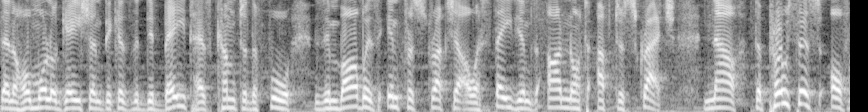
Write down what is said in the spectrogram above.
than homologation because the debate has come to the fore. Zimbabwe's infrastructure, our stadiums are not up to scratch. Now, the process of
